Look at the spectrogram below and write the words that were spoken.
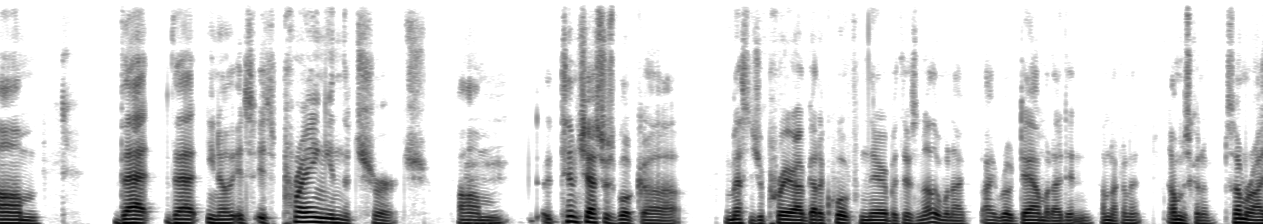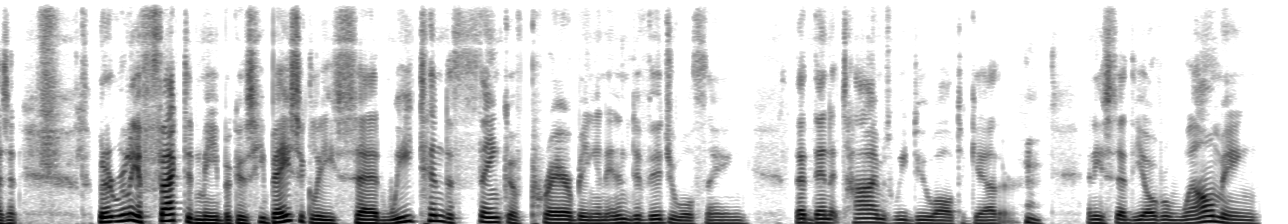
Um, that that you know, it's it's praying in the church. Um, Tim Chester's book, uh, Message of Prayer. I've got a quote from there, but there's another one I, I wrote down, but I didn't. I'm not gonna. I'm just gonna summarize it. But it really affected me because he basically said we tend to think of prayer being an individual thing that then at times we do all together. Hmm. And he said the overwhelming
